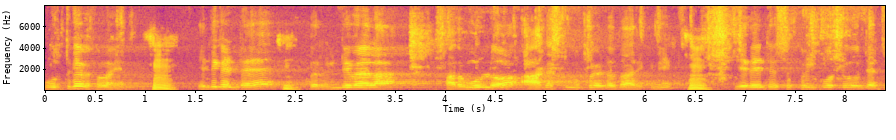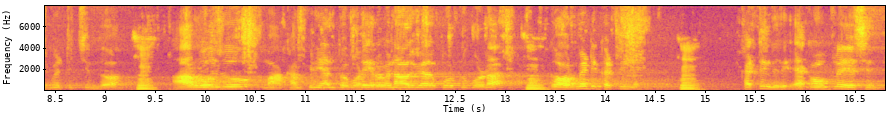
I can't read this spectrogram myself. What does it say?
పూర్తిగా విఫలమైంది. ఎందుకంటే రెండు వేల పదమూడులో ఆగస్టు ముప్పై ఒకటో తారీఖుని. ఏదైతే సుప్రీంకోర్టు జడ్జిమెంట్ ఇచ్చిందో. ఆ రోజు మా కంపెనీ అంతా కూడా ఇరవై నాలుగు వేల కోట్లు కూడా. గవర్నమెంట్ కట్టింది. కట్టింది అకౌంట్లో వేసింది.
